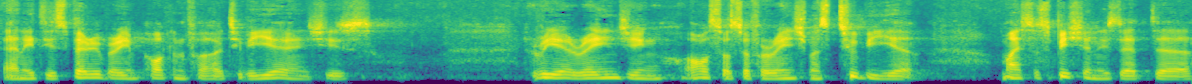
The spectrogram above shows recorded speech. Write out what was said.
and it is very, very important for her to be here, and she's rearranging all sorts of arrangements to be here. My suspicion is that uh,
